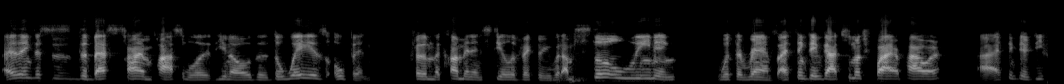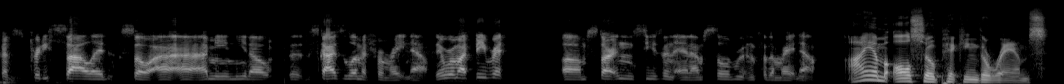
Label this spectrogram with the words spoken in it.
I think this is the best time possible. You know, the the way is open for them to come in and steal a victory. But I'm still leaning with the Rams. I think they've got too much firepower. I think their defense is pretty solid. So I, I mean, you know, the, the sky's the limit from right now. They were my favorite um, starting the season, and I'm still rooting for them right now. I am also picking the Rams.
